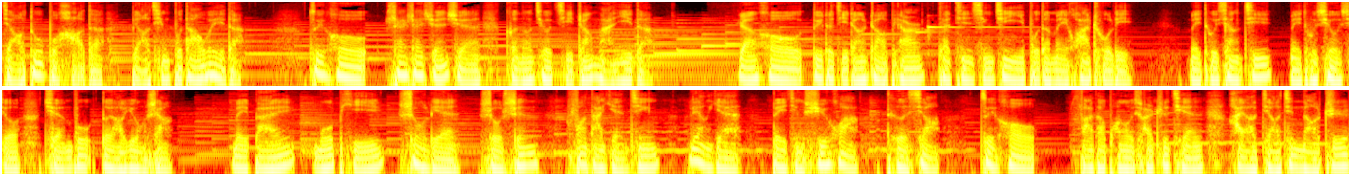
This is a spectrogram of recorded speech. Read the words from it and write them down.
角度不好的、表情不到位的，最后筛筛选选，可能就几张满意的，然后对着几张照片再进行进一步的美化处理。美图相机、美图秀秀全部都要用上，美白、磨皮、瘦脸、瘦身、放大眼睛、亮眼、背景虚化、特效，最后发到朋友圈之前，还要绞尽脑汁、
